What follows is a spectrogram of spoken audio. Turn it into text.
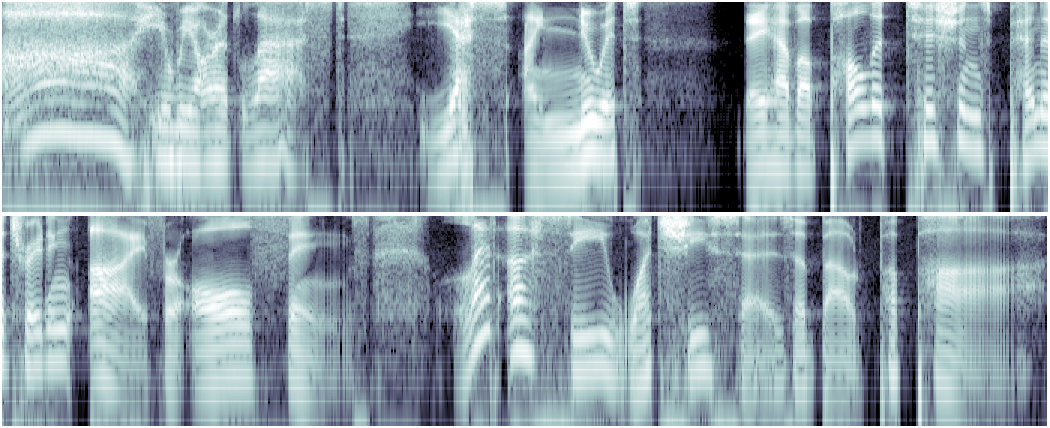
Ah, here we are at last. Yes, I knew it. They have a politician's penetrating eye for all things. Let us see what she says about Papa.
